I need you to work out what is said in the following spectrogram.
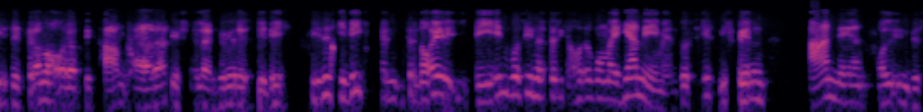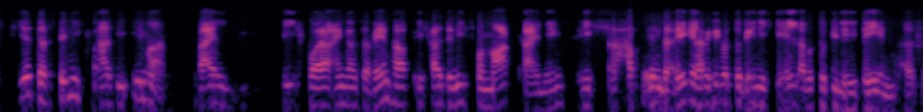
diese Firma oder bekam relativ schnell ein höheres Gewicht. Dieses Gewicht für neue Ideen muss ich natürlich auch irgendwo mal hernehmen. Du siehst, ich bin annähernd voll investiert. Das bin ich quasi immer, weil wie ich vorher eingangs erwähnt habe, ich halte nichts von Markttiming. Ich habe in der Regel habe ich immer zu wenig Geld, aber zu viele Ideen. Also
